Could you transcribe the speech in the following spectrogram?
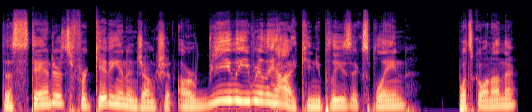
The standards for getting an injunction are really, really high. Can you please explain what's going on there?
